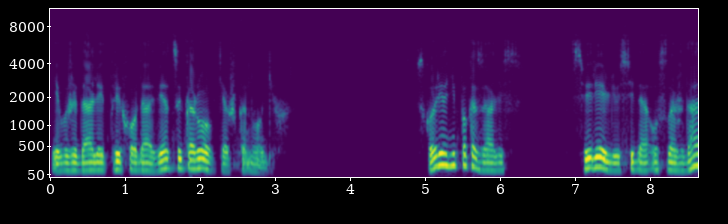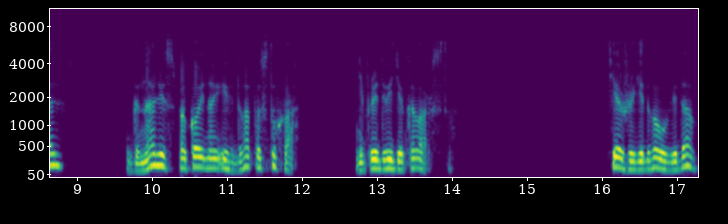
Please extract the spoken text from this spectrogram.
и выжидали прихода овец и коров тяжконогих. Вскоре они показались, свирелью себя услаждая, гнали спокойно их два пастуха, не предвидя коварства. Те же, едва увидав,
